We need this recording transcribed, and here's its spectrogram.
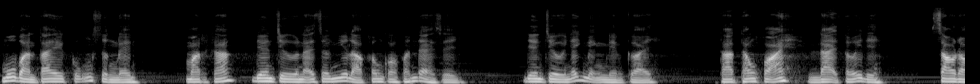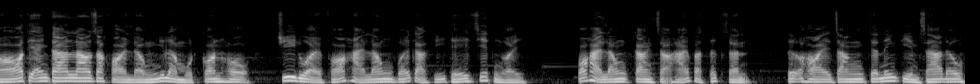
mu bàn tay cũng sừng lên. Mặt khác, Điền Trừ lại dường như là không có vấn đề gì. Điền Trừ nhếch miệng liền cười. Thật thông khoái, lại tới đi. Sau đó thì anh ta lao ra khỏi lồng như là một con hộ, truy đuổi Phó Hải Long với cả khí thế giết người. Phó Hải Long càng sợ hãi và tức giận, tự hỏi rằng Trần Ninh tìm ra đâu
